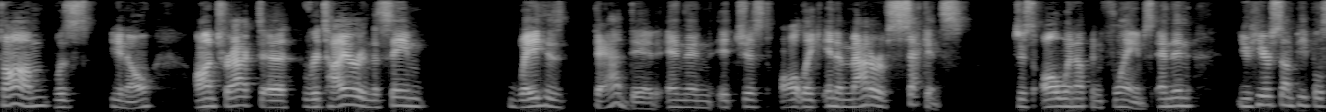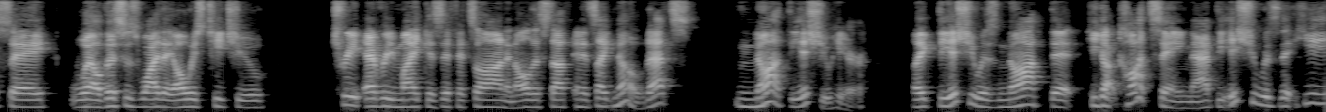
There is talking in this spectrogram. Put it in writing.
Thom was, you know, on track to retire in the same way his dad did and then it just all like in a matter of seconds just all went up in flames. And then you hear some people say, "Well, this is why they always teach you treat every mic as if it's on and all this stuff." And it's like, "No, that's not the issue here." Like the issue is not that he got caught saying that. The issue is that he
